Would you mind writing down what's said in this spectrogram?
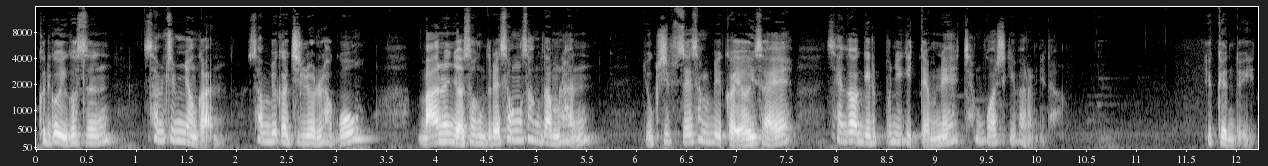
그리고 이것은 30년간 산부인과 진료를 하고 많은 여성들의 성상담을 한 60세 산부인과 여의사의 생각일 뿐이기 때문에 참고하시기 바랍니다. You can do it.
